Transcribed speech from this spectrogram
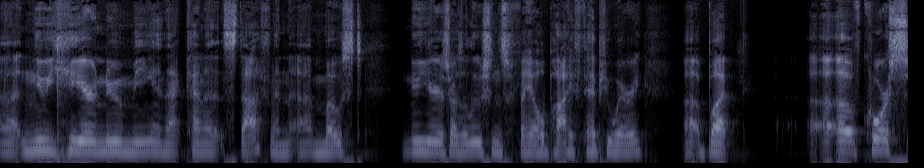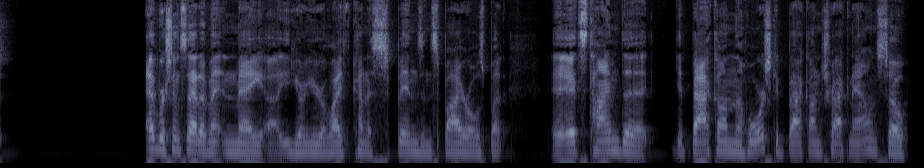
uh, new year, new me, and that kind of stuff. And uh, most New Year's resolutions fail by February. Uh, but uh, of course, ever since that event in May, uh, your your life kind of spins and spirals. But it's time to get back on the horse, get back on track now. And so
